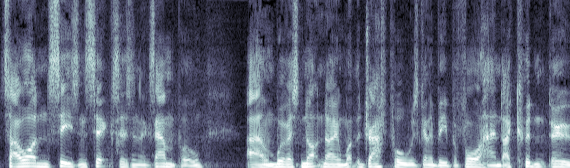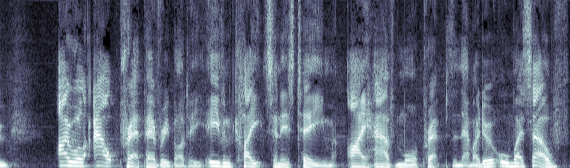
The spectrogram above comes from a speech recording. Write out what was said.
So on season six, as an example, um, with us not knowing what the draft pool was going to be beforehand, I couldn't do. I will out prep everybody, even Clates and his team. I have more prep than them. I do it all myself,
